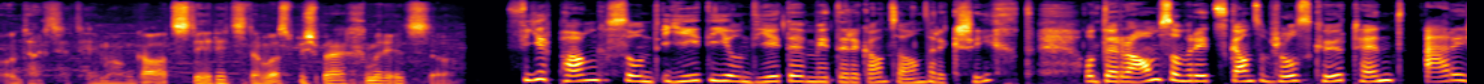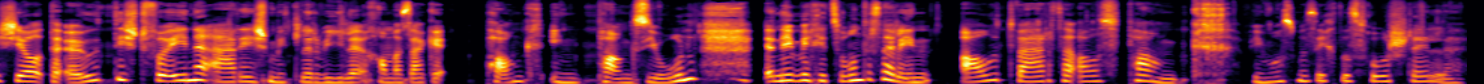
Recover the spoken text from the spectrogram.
Und er hat gesagt: Hey Mann, geht's dir jetzt? Was besprechen wir jetzt da? Vier Punks und jede und jede mit einer ganz anderen Geschichte. Und der Rams, den wir jetzt ganz am Schluss gehört haben, er ist ja der älteste von ihnen. Er ist mittlerweile, kann man sagen, Punk in Pension. Nimmt mich jetzt Wunder, alt werden als Punk. Wie muss man sich das vorstellen?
